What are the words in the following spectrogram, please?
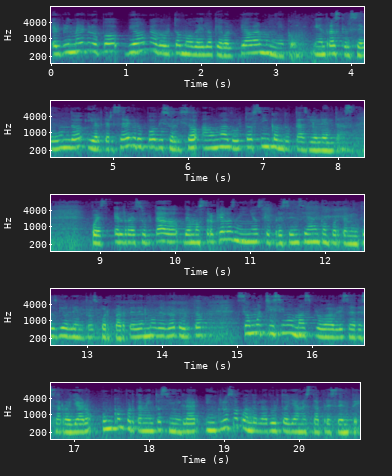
El primer grupo vio a un adulto modelo que golpeaba al muñeco, mientras que el segundo y el tercer grupo visualizó a un adulto sin conductas violentas pues el resultado demostró que los niños que presencian comportamientos violentos por parte del modelo adulto son muchísimo más probables a desarrollar un comportamiento similar incluso cuando el adulto ya no está presente.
